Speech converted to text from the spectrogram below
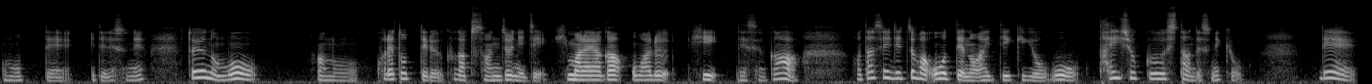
思っていてですね。というのもあのこれ撮ってる9月30日ヒマラヤが終わる日ですが私実は大手の IT 企業を退職したんですね今日。で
